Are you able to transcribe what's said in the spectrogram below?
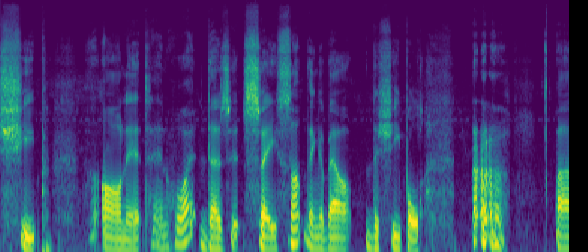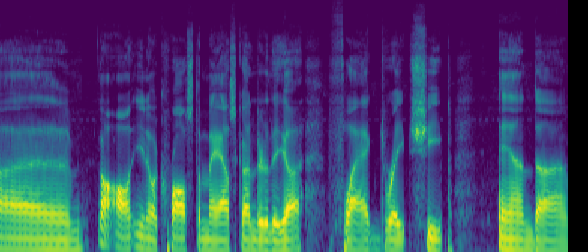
sheep on it. And what does it say? Something about the sheeple. uh, you know, across the mask under the uh, flag draped sheep. And uh,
